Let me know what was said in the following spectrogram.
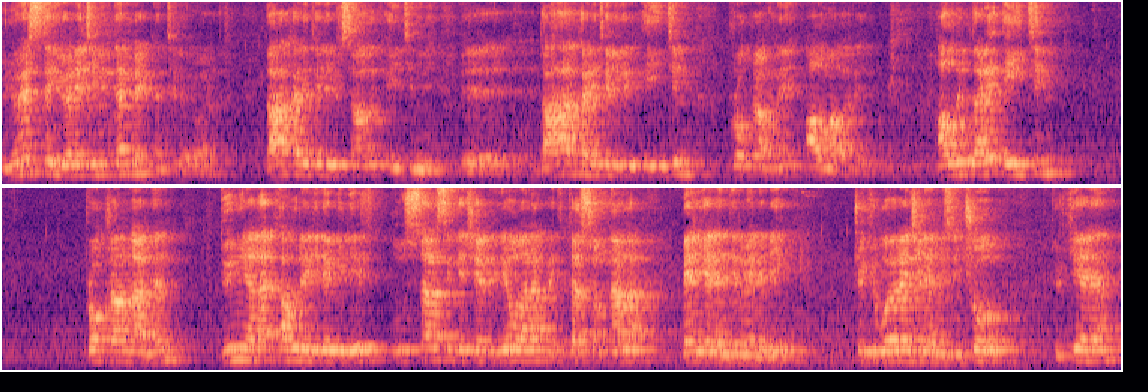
Üniversite yönetiminden beklentileri vardır. Daha kaliteli bir sağlık eğitimini, e, daha kaliteli bir eğitim programını almaları, aldıkları eğitim programlarının dünyada kabul edilebilir, uluslararası geçerliliği olan akreditasyonlarla belgelendirmeleri. Çünkü bu öğrencilerimizin çoğu Türkiye'den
